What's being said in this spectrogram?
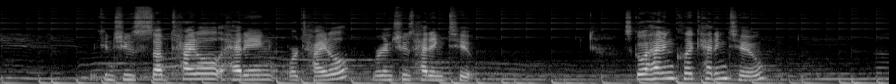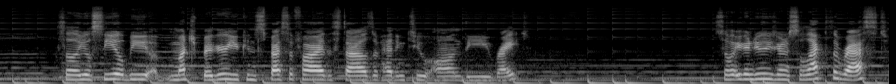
You can choose subtitle, heading, or title. We're going to choose heading 2. So go ahead and click heading 2. So you'll see it'll be much bigger. You can specify the styles of heading 2 on the right. So what you're going to do is you're going to select the rest,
